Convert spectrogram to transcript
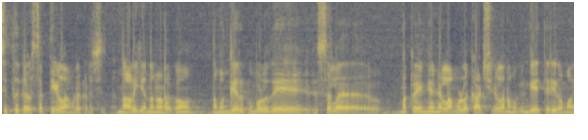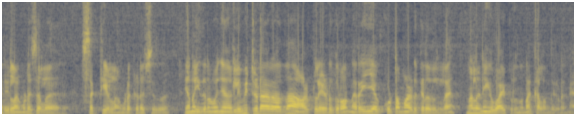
சித்துக்கள் சக்திகள்லாம் கூட கிடச்சிது. நாளைக்கு என்ன நடக்கும்? நம்ம இங்கே இருக்கும் பொழுதே சில மற்ற எங்கெங்கெல்லாம் உள்ள காட்சிகள்லாம் நமக்கு இங்கேயே தெரிகிற மாதிரிலாம் கூட சில சக்திகள்லாம் கூட கிடச்சிது. ஏன்னா இதில் கொஞ்சம் லிமிட்டடாக தான் ஆட்களை எடுக்கிறோம். நிறைய கூட்டமாக எடுக்கிறது இல்லை அதனால் நீங்கள் வாய்ப்பு இருந்ததுன்னா கலந்துக்கிடுங்க.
